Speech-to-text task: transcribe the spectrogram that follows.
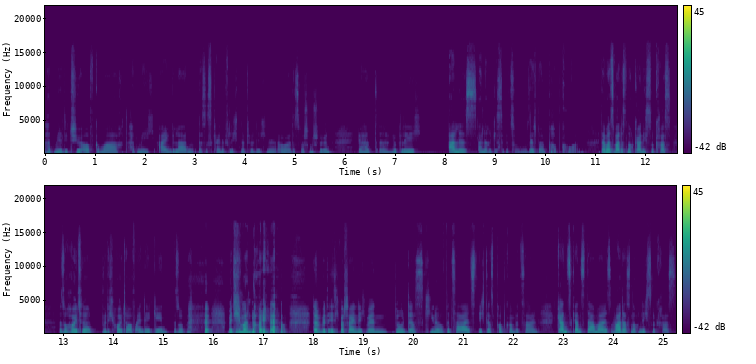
hat mir die Tür aufgemacht, hat mich eingeladen. Das ist keine Pflicht natürlich, ne? Aber das war schon schön. Er hat äh, wirklich alles, alle Register gezogen, selbst beim Popcorn. Damals war das noch gar nicht so krass. Also heute würde ich heute auf ein Date gehen, also mit jemand Neuem. Dann würde ich wahrscheinlich, wenn du das Kino bezahlst, ich das Popcorn bezahlen. Ganz, ganz damals war das noch nicht so krass,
